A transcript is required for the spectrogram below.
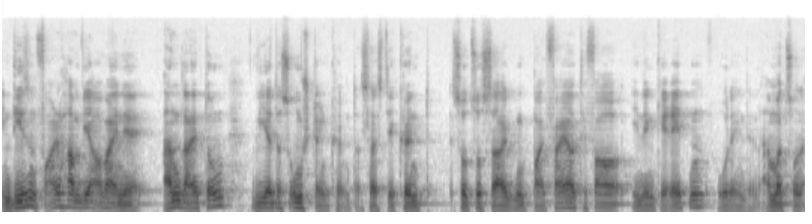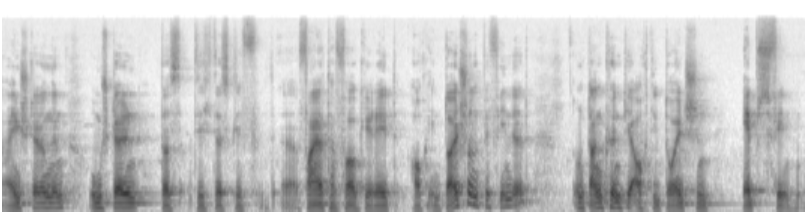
In diesem Fall haben wir aber eine Anleitung, wie ihr das umstellen könnt. Das heißt, ihr könnt sozusagen bei Fire TV in den Geräten oder in den Amazon-Einstellungen umstellen, dass sich das äh, Fire TV-Gerät auch in Deutschland befindet und dann könnt ihr auch die deutschen Apps finden.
